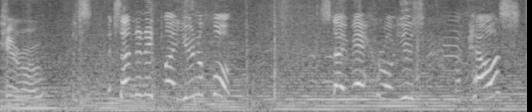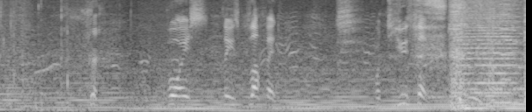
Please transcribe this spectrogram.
hero? It's, it's underneath my uniform. Stay back or I'll use my powers. Boys, I think he's bluffing. What do you think?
